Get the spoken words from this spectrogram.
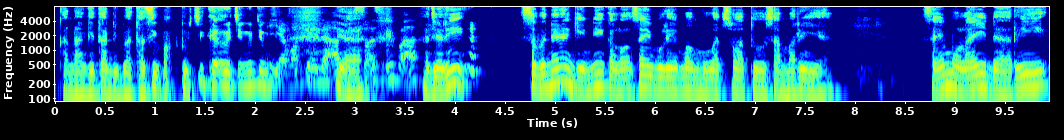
karena kita dibatasi waktu juga ujung-ujung. Iya ya. nah, jadi sebenarnya gini kalau saya boleh membuat suatu summary ya. Saya mulai dari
